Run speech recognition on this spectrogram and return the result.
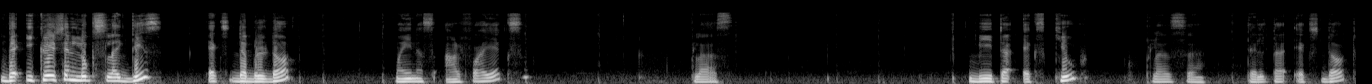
The equation looks like this. X double dot minus alpha x plus beta x cube plus uh, delta x dot.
